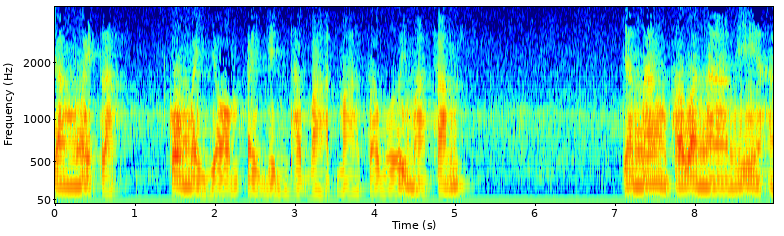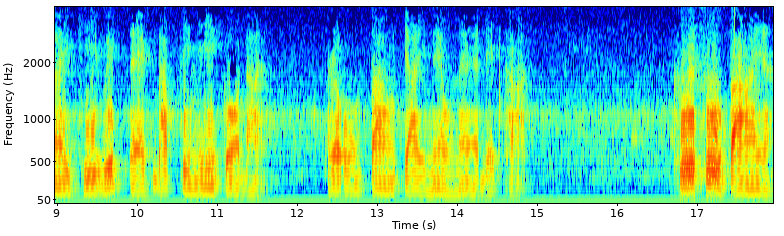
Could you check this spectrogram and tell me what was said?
ยังไม่ตรัสก็ไม่ยอมไปบินทบาทมาเสวยมาฉัน จะนั่งภาวนานี้ให้ชีวิตแตกดับที่นี้ก็ได้ พระองค์ตั้งใจแน่วแน่เด็ดขาด คือสู้ตายอะ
